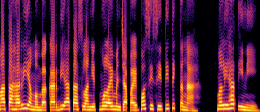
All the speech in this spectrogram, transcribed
Matahari yang membakar di atas langit mulai mencapai posisi titik tengah. Melihat ini,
